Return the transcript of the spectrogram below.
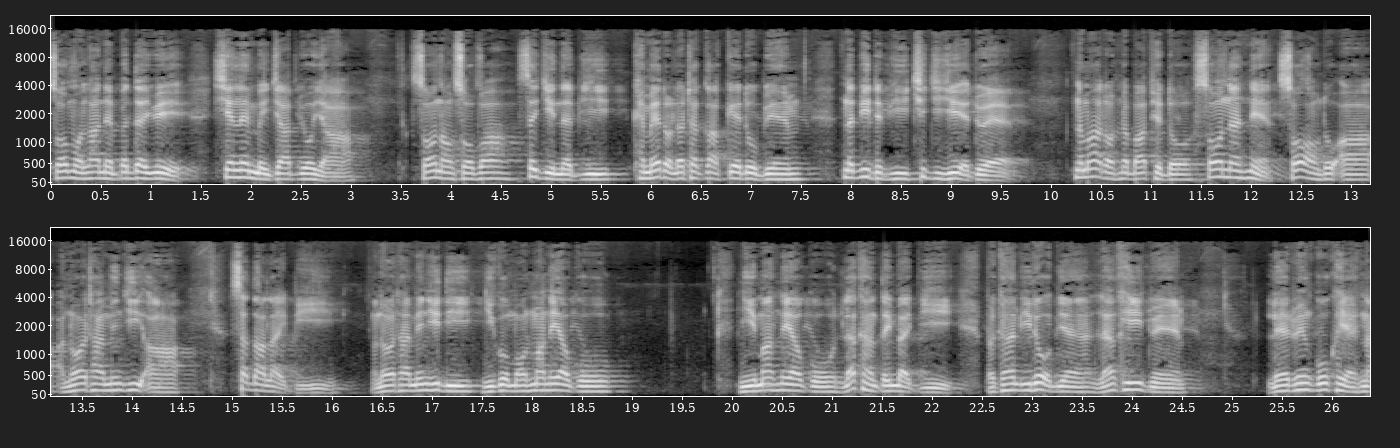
စောမွန်လှနှင့်ပတ်သက်၍ရှင်းလင်းမိန့်ကြားပြောရာစောနောင်စောဘွားစိတ်ကြည်နေပြီးခမဲတော်လက်ထက်ကကဲ့သို့ပင်နှစ်ပြည်တပြည်ချစ်ကြည်ရေးအတွက်နှမတော်နှစ်ပါးဖြစ်သောစောနတ်နှင့်စောအောင်တို့အားအနောထာမင်းကြီးအားဆက်သလိုက်သည် အနောထာမင်းကြီးသည်ညီကိုမောင်နှမနှစ်ယောက်ကိုညီမနှစ်ယောက်ကိုလက်ခံသိမ့်ပိုက်ပြီးပကံပြည်တို့အပြန်လန်ခီတွင်လယ်တွင်ကိုခရိုင်၌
